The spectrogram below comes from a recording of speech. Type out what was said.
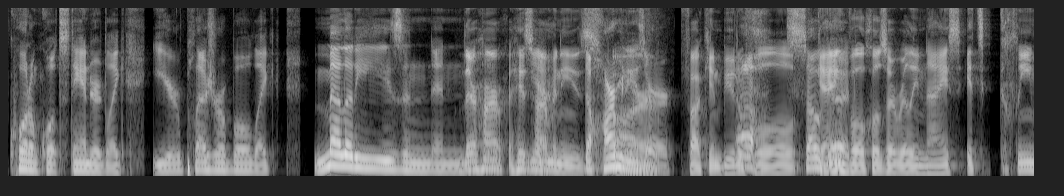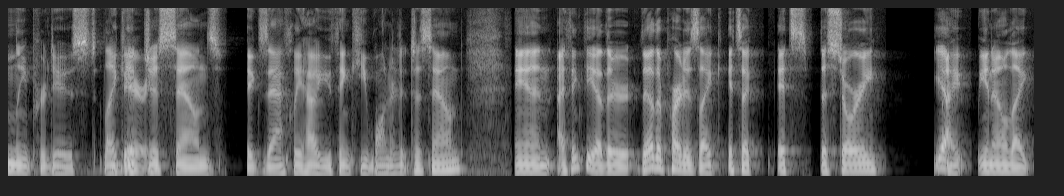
quote unquote standard like ear pleasurable like melodies and and Their har- his yeah. harmonies, The harmonies are- fucking beautiful. so Gang good. vocals are really nice. It's cleanly produced. Like Very. it just sounds exactly how you think he wanted it to sound. And I think the other the other part is like it's a it's the story. yeah I you know like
